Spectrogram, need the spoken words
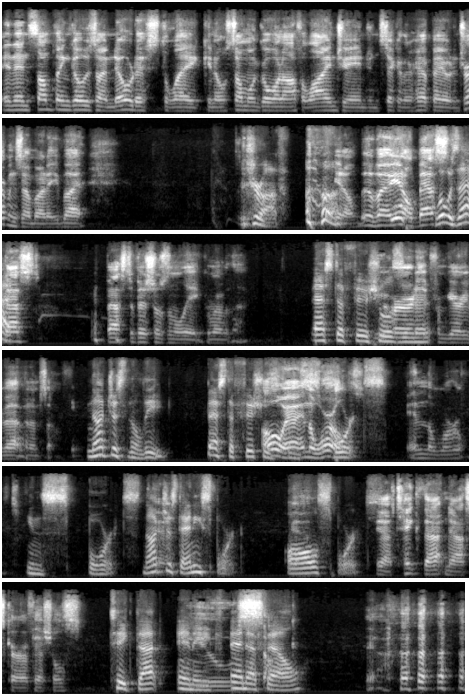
and then something goes unnoticed, like you know someone going off a line change and sticking their hip out and tripping somebody. But off. you know, but you know, best what was that? Best, best officials in the league. Remember that. Best officials. You heard it the, from Gary Bettman himself. Not just in the league. Best officials. Oh yeah, in, in the sports. world. In the world. In sports, not yeah. just any sport. All yeah. sports. Yeah, take that, NASCAR officials. Take that, NFL. Suck. Yeah.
